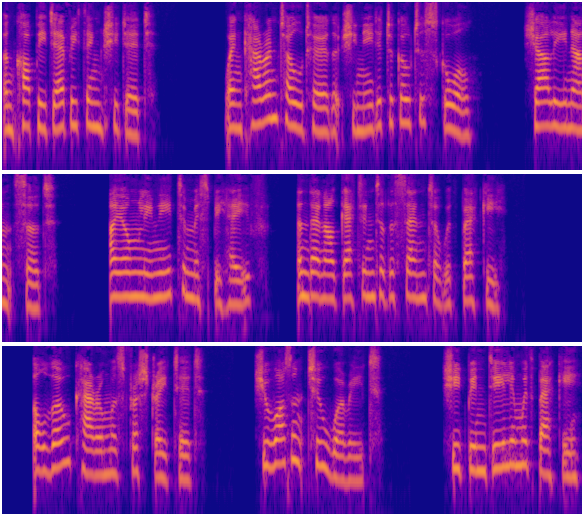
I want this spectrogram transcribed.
and copied everything she did. When Karen told her that she needed to go to school, Charlene answered, I only need to misbehave, and then I'll get into the centre with Becky. Although Karen was frustrated, she wasn't too worried. She'd been dealing with Becky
